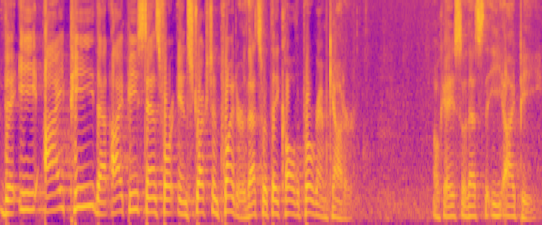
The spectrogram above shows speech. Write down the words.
the EIP, that IP stands for instruction pointer. That's what they call the program counter. Okay, so that's the EIP.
